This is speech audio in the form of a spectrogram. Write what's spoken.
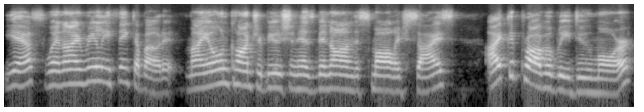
Yes, when I really think about it, my own contribution has been on the smallish size. I could probably do more.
